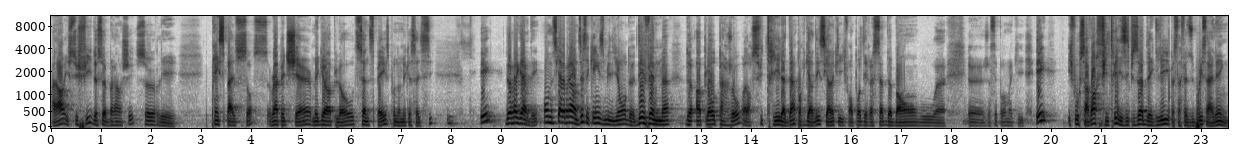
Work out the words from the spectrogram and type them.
Alors, il suffit de se brancher sur les principales sources, Rapid Share, Mega Upload, SendSpace, pour nommer que celle-ci, et de regarder. On nous dit qu'à peu près entre 10 et 15 millions d'événements de, upload par jour. Alors, il suffit de trier là-dedans pour regarder s'il y en a qui ne font pas des recettes de bombes ou, euh, euh, je ne sais pas moi, qui... Et il faut savoir filtrer les épisodes de Glee, parce que ça fait du bruit, ça la ligne.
